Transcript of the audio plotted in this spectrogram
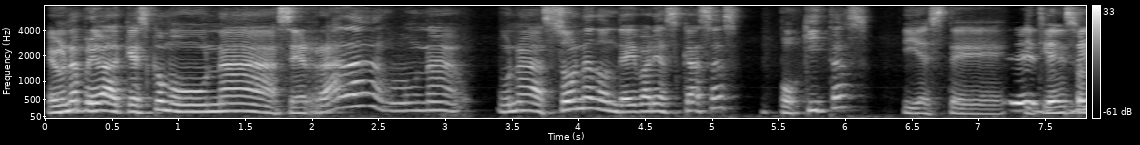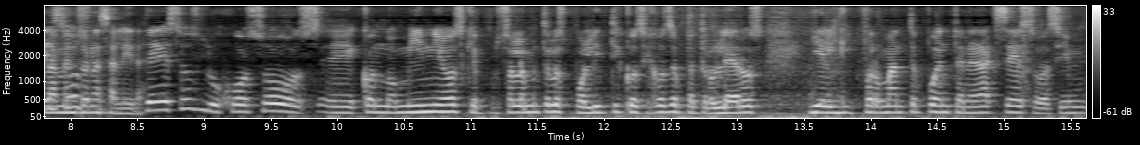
en una privada que es como una cerrada, una, una zona donde hay varias casas, poquitas, y este y tienen solamente una salida. De esos lujosos eh, condominios que solamente los políticos, hijos de petroleros y el formante pueden tener acceso, así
